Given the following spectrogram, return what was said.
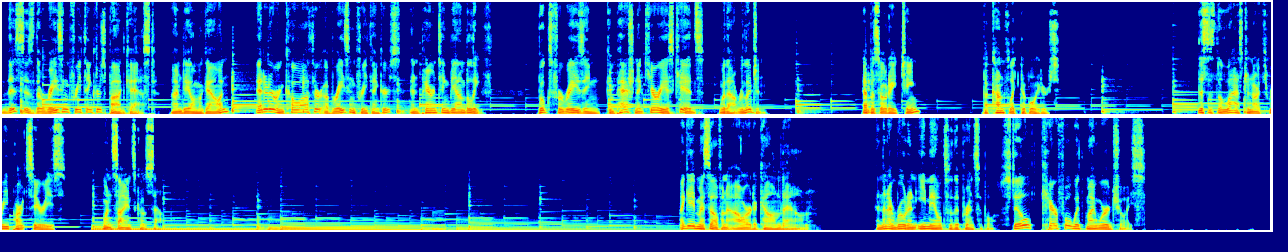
This is the Raising Freethinkers podcast. I'm Dale McGowan, editor and co author of Raising Freethinkers and Parenting Beyond Belief books for raising compassionate, curious kids without religion. Episode 18 The Conflict Avoiders. This is the last in our three part series, When Science Goes South. I gave myself an hour to calm down. And then I wrote an email to the principal, still careful with my word choice.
